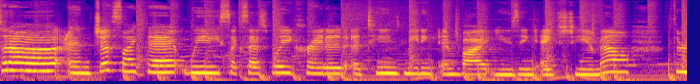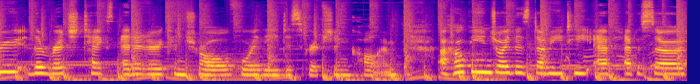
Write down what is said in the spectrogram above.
Ta-da! And just like that, we successfully created a Teams meeting invite using HTML through the rich text editor control for the description column. I hope you enjoyed this WTF episode.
